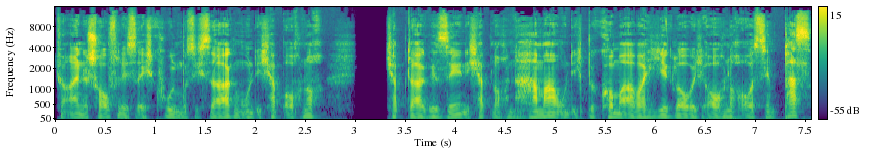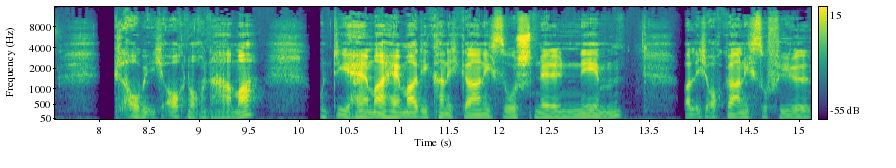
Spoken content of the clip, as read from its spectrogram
Für eine Schaufel ist echt cool, muss ich sagen. Und ich habe auch noch, ich habe da gesehen, ich habe noch einen Hammer. Und ich bekomme aber hier, glaube ich, auch noch aus dem Pass, glaube ich, auch noch einen Hammer. Und die Hammer Hammer, die kann ich gar nicht so schnell nehmen, weil ich auch gar nicht so viel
